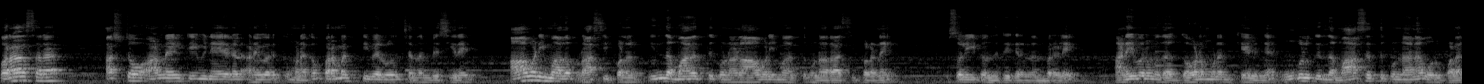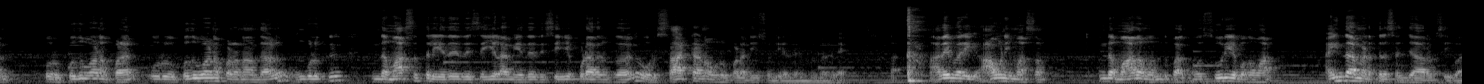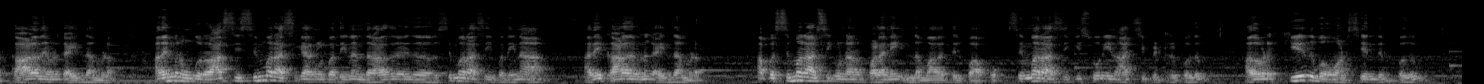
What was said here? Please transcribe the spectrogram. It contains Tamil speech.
பராசர அஷ்டோ ஆன்லைன் டிவி நேயர்கள் அனைவருக்கும் வணக்கம். பரமத்தி வேல்வன் சந்தன் பேசுகிறேன். ஆவணி மாதம் ராசி பலன். இந்த மாதத்துக்கு உண்டான ஆவணி மாதத்துக்கு உண்டான ராசி பலனை சொல்லிட்டு வந்துட்டு இருக்கிற நண்பர்களே. அனைவரும் அதை கவனமுடன் கேளுங்க. உங்களுக்கு இந்த மாதத்துக்குண்டான ஒரு பலன் ஒரு பொதுவான பலன் ஒரு பொதுவான பலனாக இருந்தாலும் உங்களுக்கு இந்த மாதத்தில் எது எது செய்யலாம் எது எது செய்யக்கூடாதுன்றதுக்காக ஒரு ஷார்ட்டான ஒரு பலனையும் சொல்லிடுறேன் நண்பர்களே. அதே மாதிரி ஆவணி மாதம் இந்த மாதம் வந்து பார்க்கும்போது சூரிய பகவான் ஐந்தாம் இடத்துல சஞ்சாரம் செய்வார். காலதேவனுக்கு ஐந்தாம் இடம். அதே மாதிரி உங்கள் ராசி சிம்ம ராசிக்காரங்களுக்கு பார்த்தீங்கன்னா இந்த ராசி சிம்ம ராசிக்கு பார்த்தீங்கன்னா அதே காலதேவனுக்கு ஐந்தாம் இடம். அப்போ சிம்ம ராசிக்கு உண்டான பலனை இந்த மாதத்தில் பார்ப்போம். சிம்ம ராசிக்கு சூரியன் ஆட்சி பெற்றிருப்பதும் அதோட கேது பகவான் சேர்ந்திருப்பதும்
